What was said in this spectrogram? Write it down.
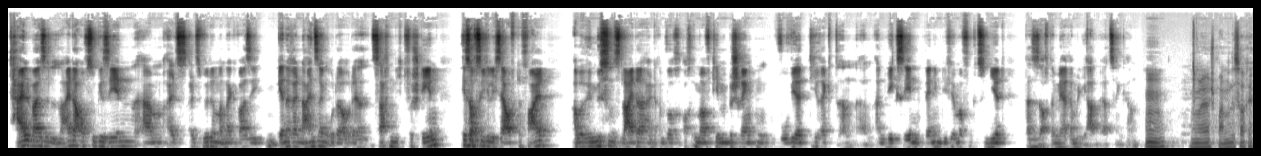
teilweise leider auch so gesehen, ähm, als, als würde man da quasi generell Nein sagen oder, oder Sachen nicht verstehen. Ist auch sicherlich sehr oft der Fall. Aber wir müssen uns leider halt einfach auch immer auf Themen beschränken, wo wir direkt an, an, an Weg sehen, wenn ihm die Firma funktioniert, dass es auch da mehrere Milliarden wert sein kann. Mhm. Ja, spannende Sache.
